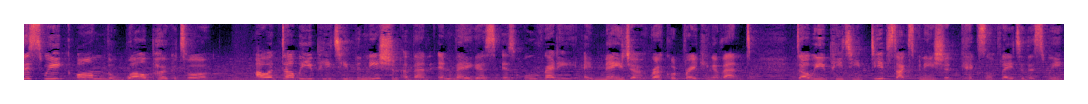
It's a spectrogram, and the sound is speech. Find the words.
This week on the World Poker Tour, our WPT Venetian event in Vegas is already a major record breaking event. WPT Deep Stacks Venetian kicks off later this week.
